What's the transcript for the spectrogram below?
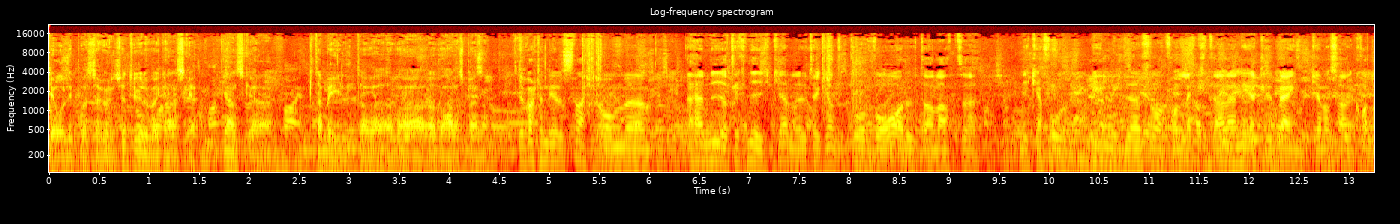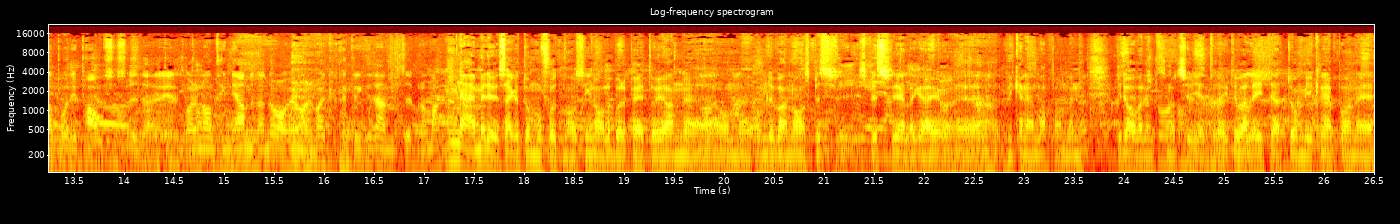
dålig prestation. Så jag tycker det var ganska, ganska stabilt över, över, över alla spelare. Det har varit en del snack om eh, den här nya tekniken. Nu tänker jag inte på VAR utan att eh, ni kan få bilder från, från läktaren ner till bänken och sen kolla på det i paus och så vidare. Var det någonting ni använde av er? Det var kanske inte riktigt den typen av match. Nej, men det är säkert de har fått några signaler, både Peter och Janne, eh, om, om det var några speci- speciella grejer vi kan ändra på. Men idag var det inte något så jättedirekt. Det var lite att de gick ner på en,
